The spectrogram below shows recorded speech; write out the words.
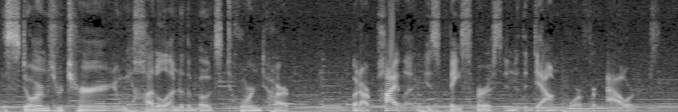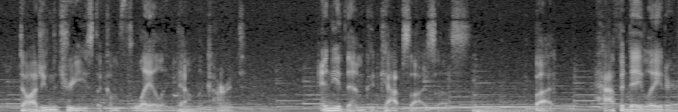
The storms return and we huddle under the boat's torn tarp. But our pilot is face first into the downpour for hours, dodging the trees that come flailing down the current. Any of them could capsize us. But half a day later,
